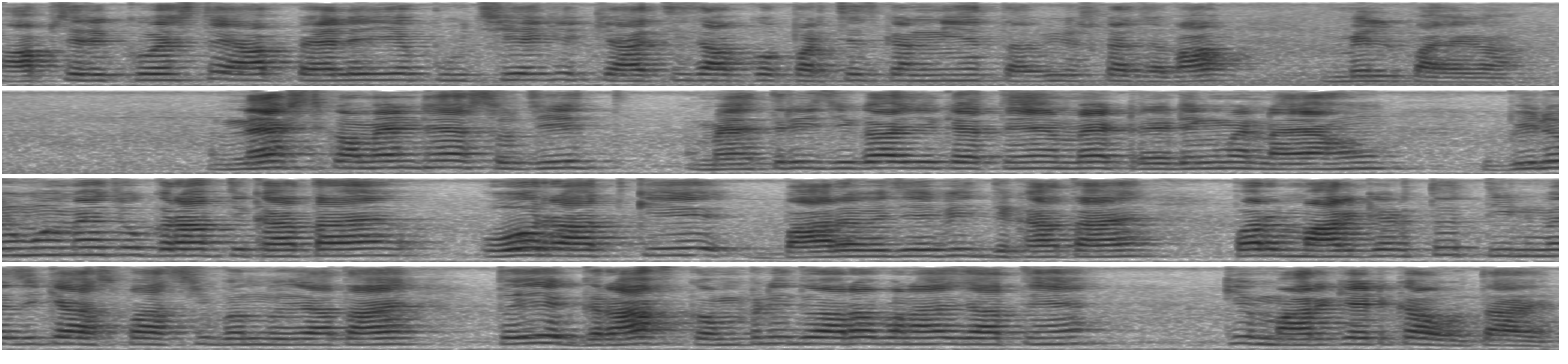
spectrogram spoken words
आपसे रिक्वेस्ट है, आप पहले ये पूछिए कि क्या चीज़ आपको परचेज़ करनी है, तभी उसका जवाब मिल पाएगा। नेक्स्ट कमेंट है सुजीत मैत्री जी का, ये कहते हैं, मैं ट्रेडिंग में नया हूँ। बिनोमो में जो ग्राफ दिखाता है, वो रात के 12 बजे भी दिखाता है। पर मार्केट तो तीन बजे के आसपास ही बंद हो जाता है। तो ये ग्राफ कंपनी द्वारा बनाए जाते हैं कि मार्केट का होता है।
